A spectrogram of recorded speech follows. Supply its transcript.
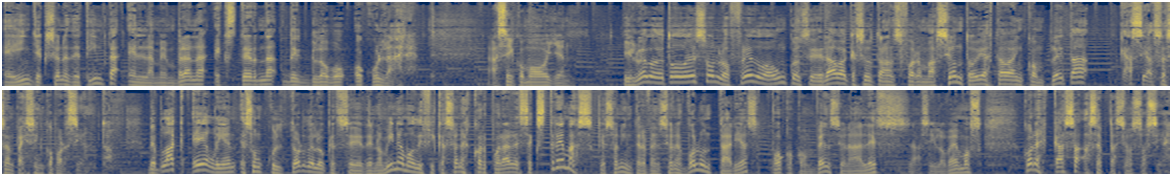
e inyecciones de tinta en la membrana externa del globo ocular. Así como oyen, y luego de todo eso, Lofredo aún consideraba que su transformación todavía estaba incompleta casi al 65%. The Black Alien es un cultor de lo que se denomina modificaciones corporales extremas, que son intervenciones voluntarias, poco convencionales, así lo vemos, con escasa aceptación social.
